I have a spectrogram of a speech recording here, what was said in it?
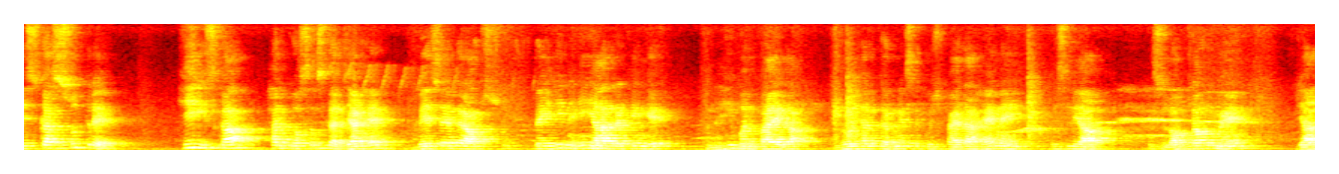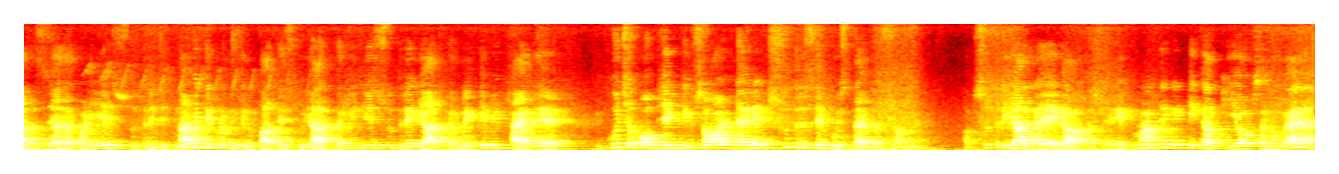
इसका सूत्र ही इसका हर क्वेश्चन का जड़ है। वैसे अगर आप सूत्र ही नहीं याद रखेंगे तो नहीं बन पाएगा। रोज हल करने से कुछ फ़ायदा है नहीं। इसलिए आप इस लॉकडाउन में ज़्यादा से ज़्यादा पढ़िए। सूत्र जितना भी त्रिकोणमिति अनुपात है, इसको याद कर लीजिए। सूत्र याद करने के भी फ़ायदे हैं। कुछ ऑब्जेक्टिव सवाल डायरेक्ट सूत्र से पूछता है परीक्षा में। अब सूत्र याद रहेगा, बस डायरेक्ट मार देंगे, ठीक आपकी ऑप्शन होगा ना।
